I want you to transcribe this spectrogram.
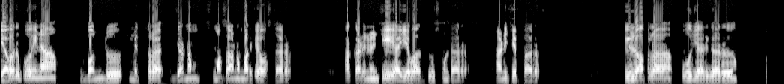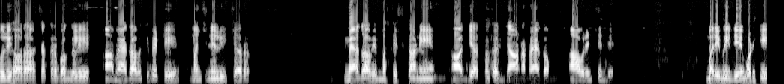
ఎవరు పోయినా బంధు మిత్ర జనం శ్మశానం వరకే వస్తారు. అక్కడి నుంచి అయ్యవారు చూసుకుంటారు అని చెప్పారు. ఈ లోపల పూజారి గారు పులిహోర చక్కెర పొంగలి ఆ మేధావికి పెట్టి మంచినీళ్ళు ఇచ్చారు. మేధావి మస్తిష్కాన్ని ఆధ్యాత్మిక జ్ఞాన మేఘం ఆవరించింది. మరి మీ దేవుడికి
